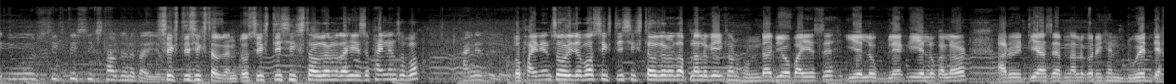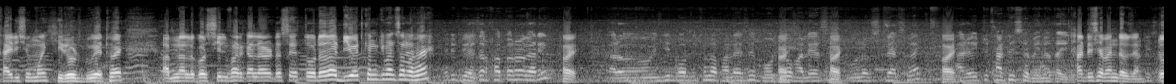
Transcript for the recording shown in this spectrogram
এইটো ছিক্সটি ছিক্স থাউজেণ্ডত আহি যাব। ছিক্সটি ছিক্স থাউজেণ্ড তো ছিক্সটি ছিক্স থাউজেণ্ডত আহি আছে ফাইনেন্স হ'ব? তো ফাইনেন্সো হৈ যাব ছিক্সটি ছিক্স থাউজেণ্ডত আপোনালোকে এইখন হোণ্ডা দিব পাই আছে য়েল্ল' ব্লেক য়েল্ল' কালাৰত আৰু এতিয়া আছে আপোনালোকৰ এইখন ডুৱেট দেখাই দিছোঁ মই হিৰ'ৰ ডুৱেট হয়। আপোনালোকৰ চিলভাৰ কালাৰত আছে। তো দাদা ডিৱেটখন কিমান চনৰ হয়? দুহেজাৰ সোতৰৰ গাড়ী। হয়। আৰু ইঞ্জিন কণ্ডিশ্যনো ভালে আছে বডিও ভালে আছে। কোনো স্ক্ৰেচ নাই। আৰু এইটো থাৰ্টি ছেভেনত আহি যাব থাৰ্টি ছেভেন থাউজেণ্ড তো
